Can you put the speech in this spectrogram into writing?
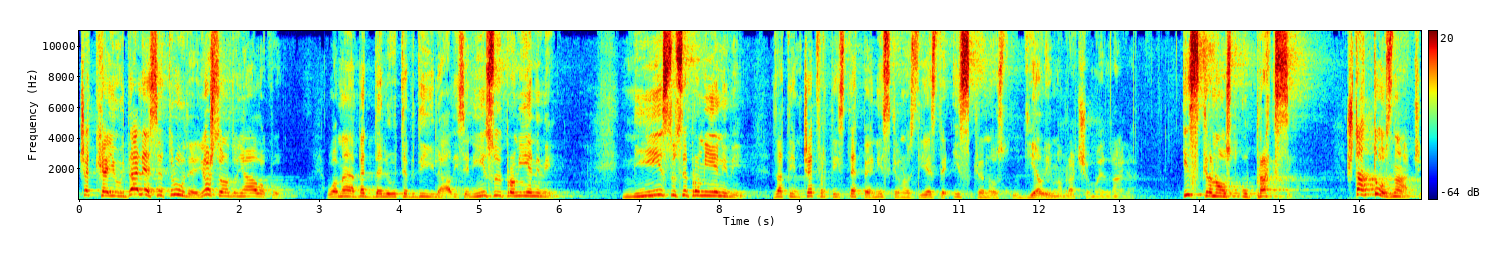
čekaju i dalje se trude, još su na dunjaloku. وَمَا بَدَّلُوا تَبْدِيلًا Ali se nisu promijenili. Nisu se promijenili. Zatim četvrti stepen iskrenosti jeste iskrenost u dijelima, braćo moje draga. Iskrenost u praksi. Šta to znači?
